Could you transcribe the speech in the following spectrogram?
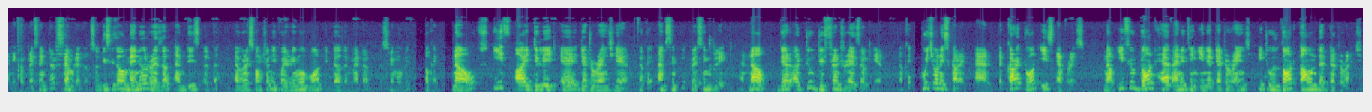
and if i press enter same result. So this is our manual result and this is the average function. If i remove one it doesn't matter. Let's remove it. Okay now, if I delete a data range here, okay, I'm simply pressing delete. And now there are two different results here, okay. Which one is correct? And the correct one is average. Now, if you don't have anything in a data range, it will not count that data range.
